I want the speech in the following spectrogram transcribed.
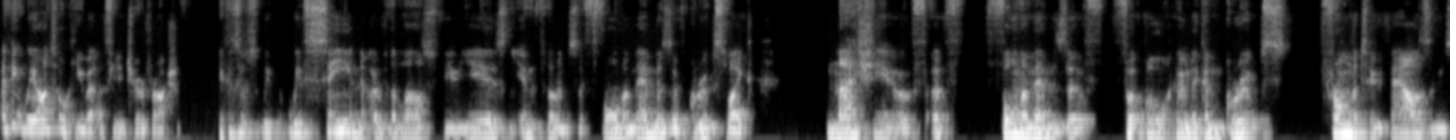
I think we are talking about the future of Russia because we've we've seen over the last few years the influence of former members of groups like Nashi, of of former members of football hooligan groups from the 2000s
